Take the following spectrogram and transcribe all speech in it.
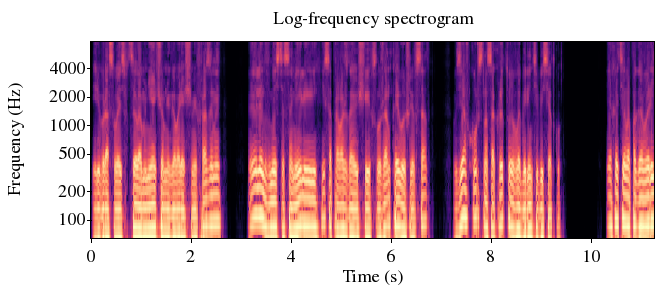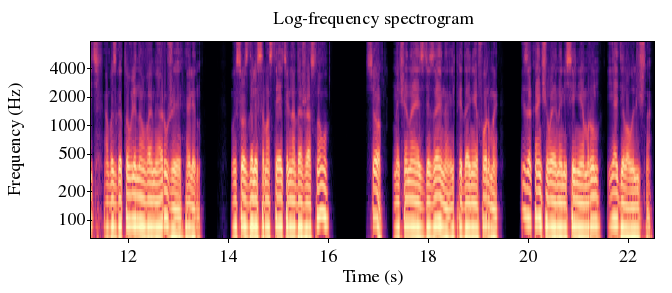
перебрасываясь в целом ни о чем не говорящими фразами, Эллен вместе с Амелией и сопровождающей их служанкой вышли в сад, взяв курс на сокрытую в лабиринте беседку. «Я хотела поговорить об изготовленном вами оружии, Эллен. Вы создали самостоятельно даже основу?» «Все, начиная с дизайна и придания формы, и заканчивая нанесением рун, я делал лично».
